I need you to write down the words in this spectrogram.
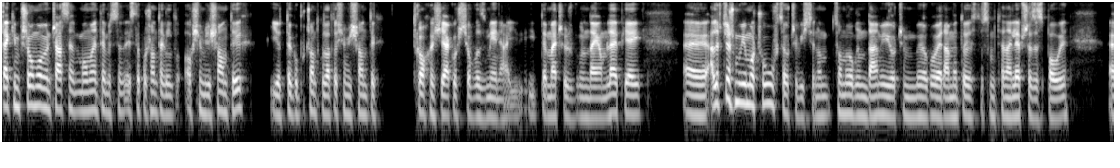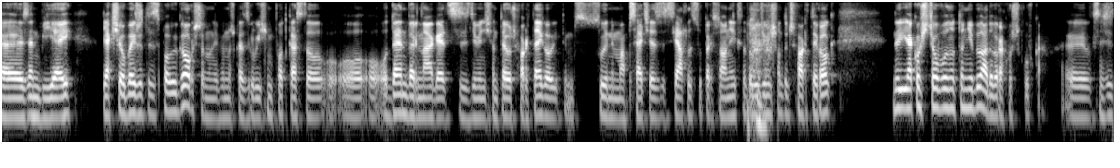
takim przełomowym czasem, momentem jest, jest to początek lat 80. i od tego początku lat 80. trochę się jakościowo zmienia i, i te mecze już wyglądają lepiej. E, ale wciąż mówimy o czołówce oczywiście, no, co my oglądamy i o czym my opowiadamy, to, jest, to są te najlepsze zespoły e, z NBA. Jak się obejrzy te zespoły gorsze, no nie wiem, na przykład zrobiliśmy podcast o, o, o Denver Nuggets z 94 i tym słynnym upsecie z Seattle Supersonics, no to był 94 rok. No jakościowo no to nie była dobra koszykówka. E, w sensie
